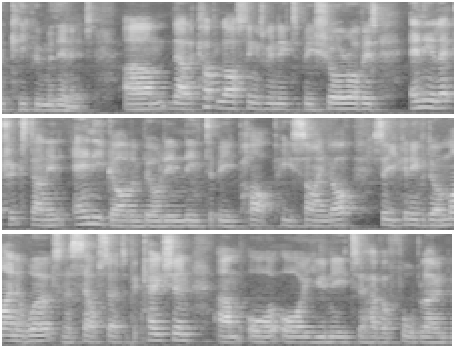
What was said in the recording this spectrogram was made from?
and keeping within it. Um, now, a couple last things we need to be sure of is any electrics done in any garden building need to be Part P signed off. So you can either do a minor works and a self-certification, um, or, or you need to have a full-blown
